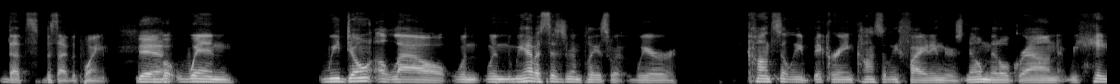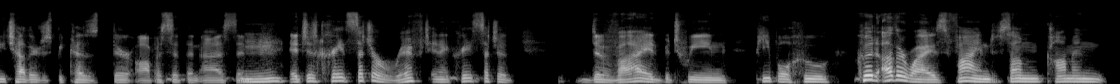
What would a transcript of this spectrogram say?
that's beside the point. yeah But when we don't allow when when we have a system in place where we're constantly bickering, constantly fighting, there's no middle ground. We hate each other just because they're opposite than us, and Mhm. it just creates such a rift and it creates such a divide between people who could otherwise find some common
